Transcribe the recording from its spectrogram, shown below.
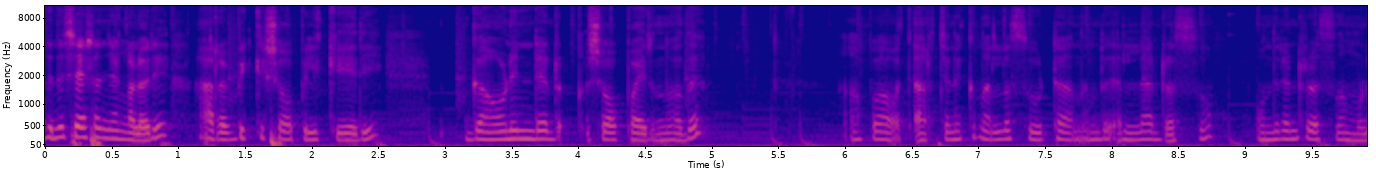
അതിനുശേഷം ഞങ്ങളൊരു അറബിക് ഷോപ്പിൽ കയറി ഗൗണിന്റെ ഷോപ്പായിരുന്നു അത്. അപ്പോൾ അർച്ചനക്ക് നല്ല സൂട്ടാകുന്നുണ്ട് എല്ലാ ഡ്രസ്സും. ഒന്ന് രണ്ട് ഡ്രസ്സ് നമ്മൾ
